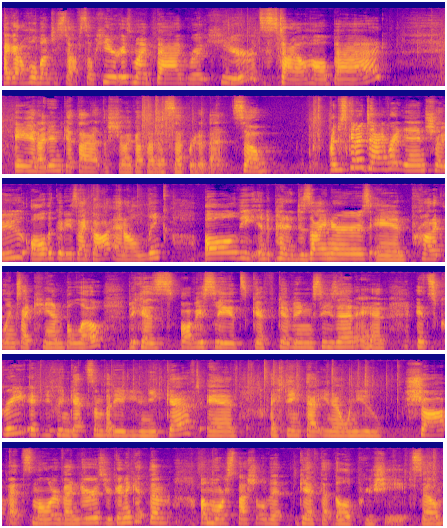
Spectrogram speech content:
I got a whole bunch of stuff. So here is my bag right here. It's a Style Haul bag. And I didn't get that at the show. I got that at a separate event. So I'm just going to dive right in, show you all the goodies I got, and I'll link all the independent designers and product links I can below because obviously it's gift giving season and it's great if you can get somebody a unique gift and I think that you know when you shop at smaller vendors you're gonna get them a more special gift that they'll appreciate so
